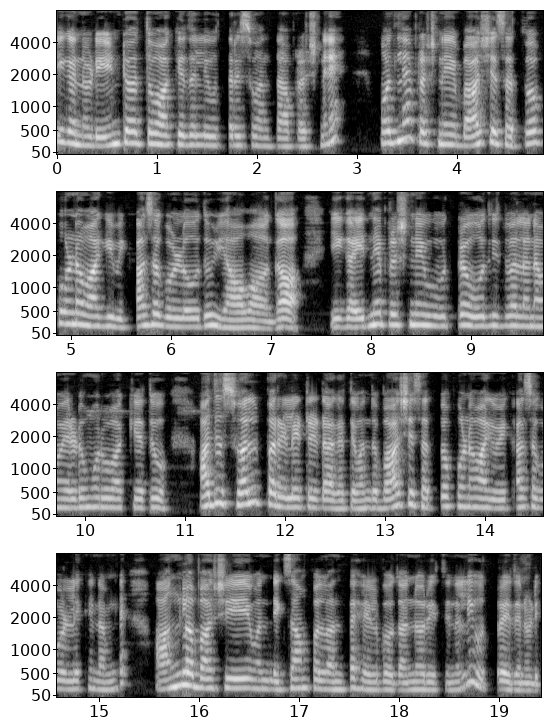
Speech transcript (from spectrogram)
ಈಗ ನೋಡಿ, ಎಂಟು ಹತ್ತು ವಾಕ್ಯದಲ್ಲಿ ಉತ್ತರಿಸುವಂತಹ ಪ್ರಶ್ನೆ. ಮೊದಲನೇ ಪ್ರಶ್ನೆ, ಭಾಷೆ ಸತ್ವಪೂರ್ಣವಾಗಿ ವಿಕಾಸಗೊಳ್ಳುವುದು ಯಾವಾಗ? ಈಗ ಐದನೇ ಪ್ರಶ್ನೆ ಉತ್ತರ ಓದಿದ್ವಲ್ಲ ನಾವು ಎರಡು, ಮೂರು ವಾಕ್ಯದ್ದು. ಅದು ಸ್ವಲ್ಪ ರಿಲೇಟೆಡ್ ಆಗತ್ತೆ. ಒಂದು ಭಾಷೆ ಸತ್ವಪೂರ್ಣವಾಗಿ ವಿಕಾಸಗೊಳ್ಳಲಿಕ್ಕೆ ನಮ್ಗೆ ಆಂಗ್ಲ ಭಾಷೆಯೇ ಒಂದು ಎಕ್ಸಾಂಪಲ್ ಅಂತ ಹೇಳ್ಬೋದು ಅನ್ನೋ ರೀತಿಯಲ್ಲಿ ಉತ್ತರ ಇದೆ ನೋಡಿ.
